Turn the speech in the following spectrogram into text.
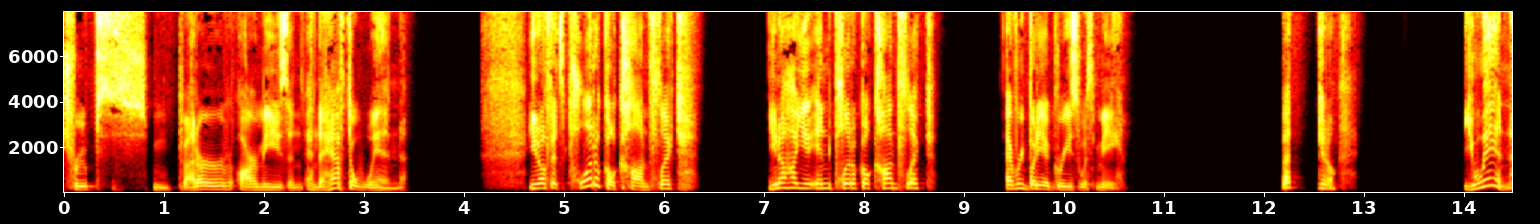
troops, better armies, and, and they have to win. You know, if it's political conflict, you know how you end political conflict? Everybody agrees with me. But, you know, you win.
